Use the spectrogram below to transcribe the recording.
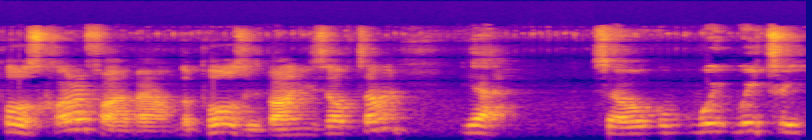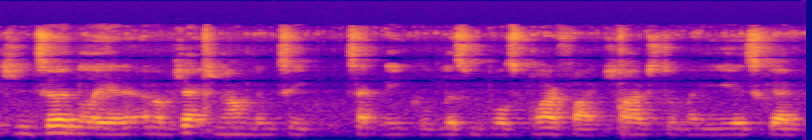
pause clarify about? The pause is buying yourself time. yeah. So we, we teach internally an objection handling te- technique called listen, pause, clarify, which I've done many years ago,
